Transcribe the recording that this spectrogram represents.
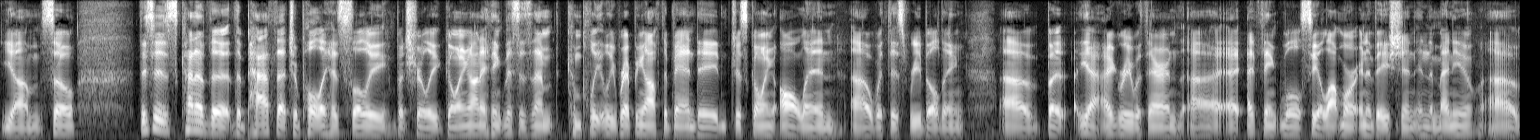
Yum. So this is kind of the the path that Chipotle has slowly but surely going on. I think this is them completely ripping off the band aid, just going all in uh, with this rebuilding. Uh, but yeah, I agree with Aaron. Uh, I, I, think we'll see a lot more innovation in the menu. Uh,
